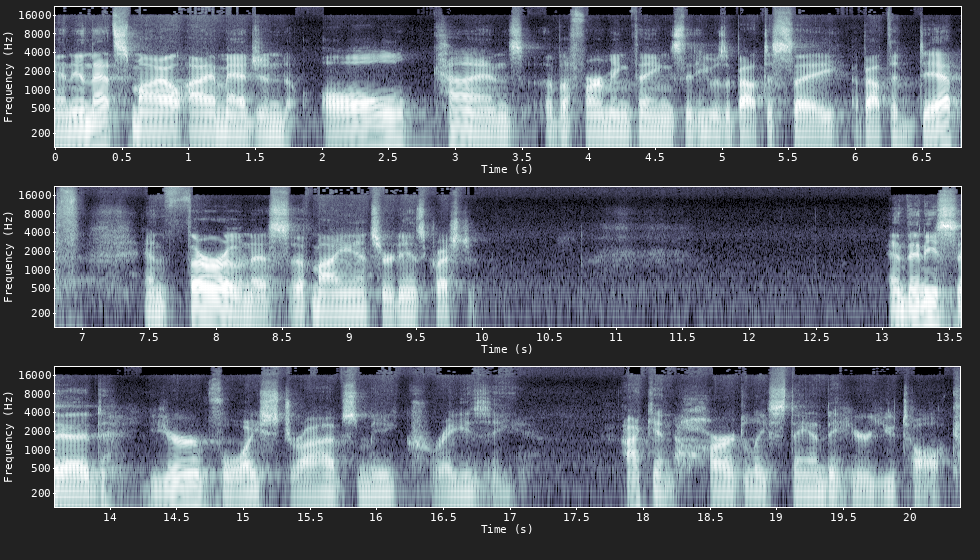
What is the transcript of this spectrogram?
and in that smile, I imagined all kinds of affirming things that he was about to say about the depth and thoroughness of my answer to his question. And then he said, Your voice drives me crazy. I can hardly stand to hear you talk.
